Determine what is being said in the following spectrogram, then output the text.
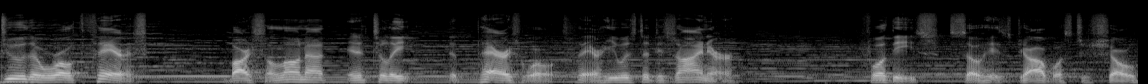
do the world fairs. Barcelona, Italy, the Paris World Fair. He was the designer for these, so his job was to show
